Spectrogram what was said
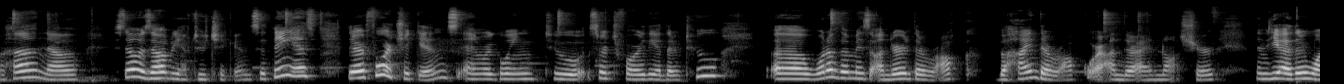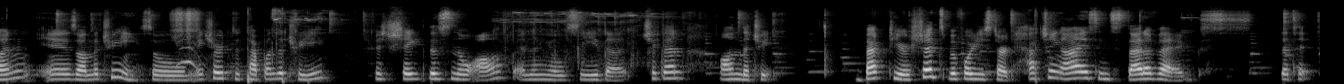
Uh-huh, now snow is out, we have two chickens. The thing is, there are four chickens, and we're going to search for the other two. Uh, one of them is under the rock, behind the rock, or under, I'm not sure. And the other one is on the tree. So make sure to tap on the tree to shake the snow off, and then you'll see the chicken on the tree. Back to your sheds before you start hatching eyes instead of eggs. That's it.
